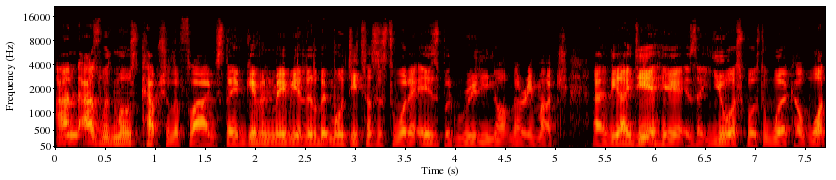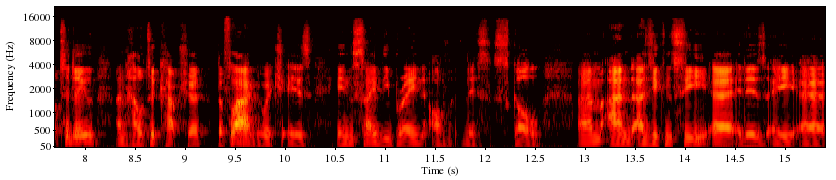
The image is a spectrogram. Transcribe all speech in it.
And as with most capture the flags, they've given maybe a little bit more details as to what it is, but really not very much. Uh, the idea here is that you are supposed to work out what to do and how to capture the flag, which is inside the brain of this skull. Um, and as you can see, uh, it is a uh,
